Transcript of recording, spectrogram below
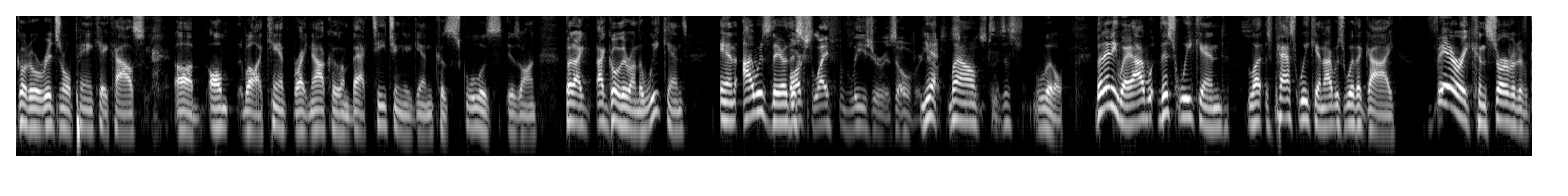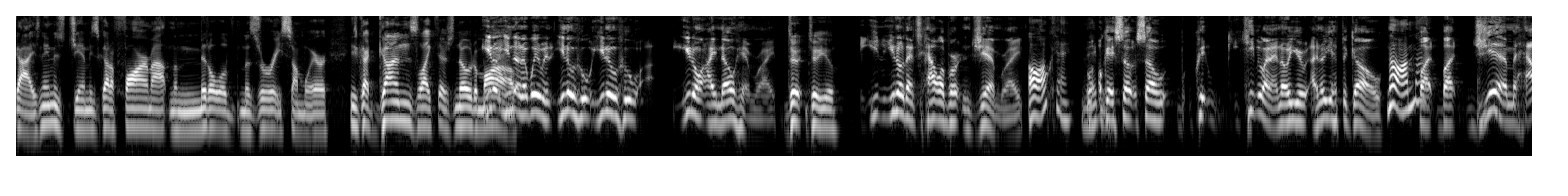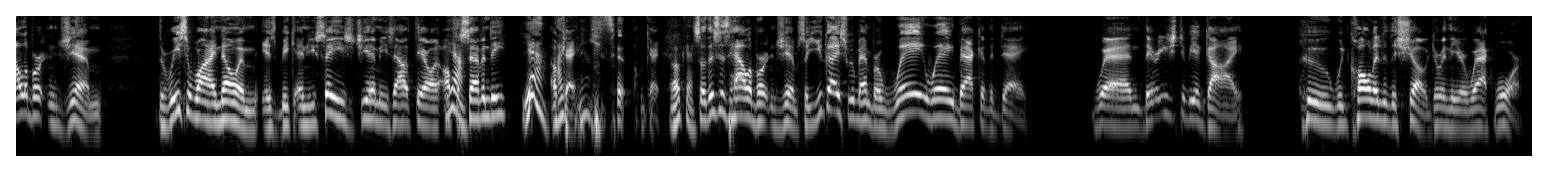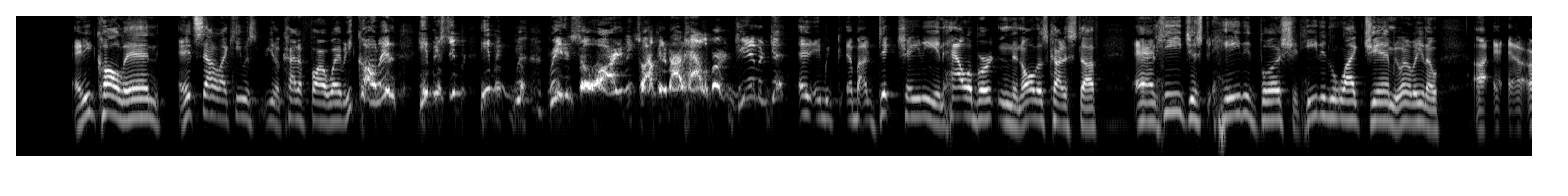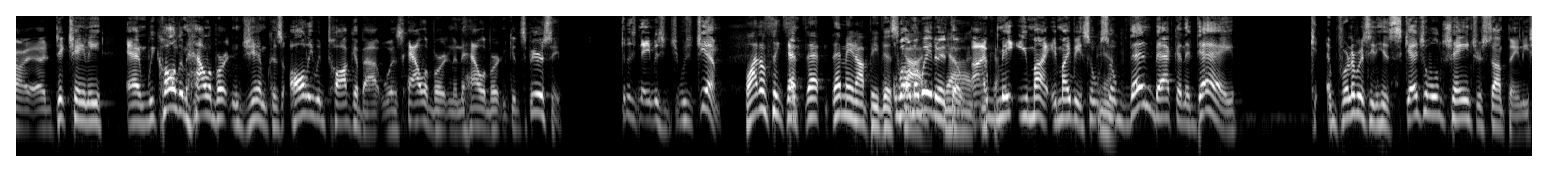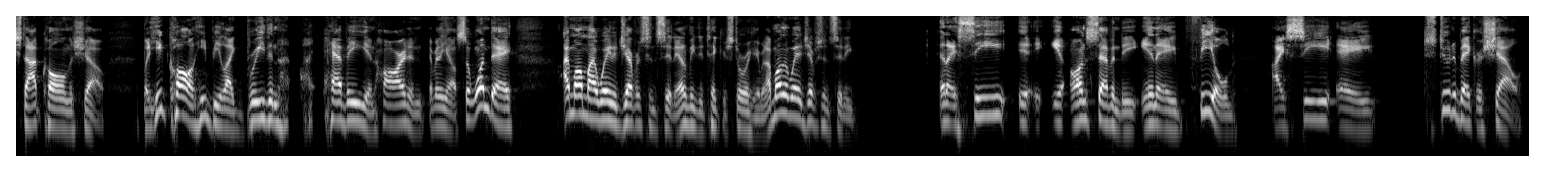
go to Original Pancake House. Uh, all, well, I can't right now because I'm back teaching again because school is is on. But I I go there on the weekends, and I was there. This, Mark's life of leisure is over. yeah, well, just a little. But anyway, I w- this weekend, this past weekend, I was with a guy, very conservative guy. His name is Jim. He's got a farm out in the middle of Missouri somewhere. He's got guns like there's no you tomorrow. know, you know, no, wait a minute. You know who? You know who? You know, I know him, right? do, do you? You, you know that's Halliburton Jim, right? Oh, okay. Well, okay, so so keep in mind. I know you. I know you have to go. No, I'm not. But but Jim Halliburton Jim. The reason why I know him is because, and you say he's Jim. He's out there on off Yeah. of seventy. Yeah, I- Okay. yeah. Okay. Okay. So this is Halliburton Jim. So you guys remember way way back in the day when there used to be a guy who would call into the show during the Iraq War and he'd call in, and it sounded like he was, you know, kind of far away. But he called in, he'd be he'd be breathing so hard, he'd be talking about Halliburton, Jim, and, Di- and about Dick Cheney and Halliburton and all this kind of stuff. And he just hated Bush, and he didn't like Jim, you know, uh, uh, uh, Dick Cheney. And we called him Halliburton Jim because all he would talk about was Halliburton and the Halliburton conspiracy. And his name is was Jim. Well, I don't think that that that may not be this. Well, guy. no, wait a minute Yeah, though. I okay. may, you might it might be so. So then back in the day, for whatever reason, his schedule changed or something. and He stopped calling the show, but he'd call and he'd be like breathing heavy and hard and everything else. So one day, I'm on my way to Jefferson City. I don't mean to take your story here, but I'm on the way to Jefferson City, and I see i i on 70 in a field, I see a Studebaker shell.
